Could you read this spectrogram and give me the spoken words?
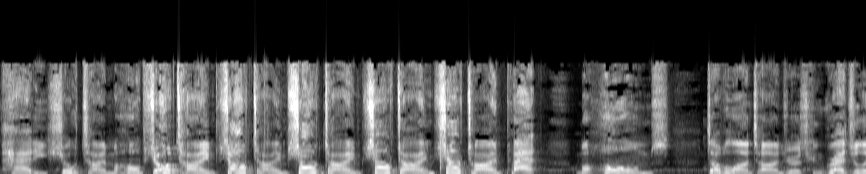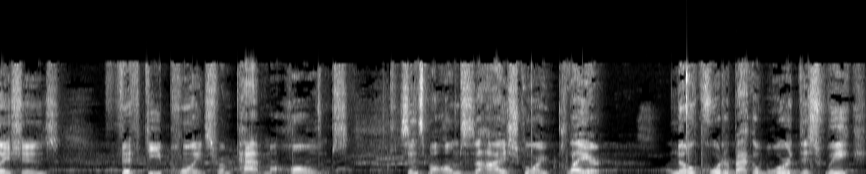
Patty, Showtime, Mahomes, Showtime, Showtime, Showtime, Showtime, Showtime, Pat Mahomes. Double entendres, congratulations. 50 points from Pat Mahomes. Since Mahomes is the highest scoring player, no quarterback award this week.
